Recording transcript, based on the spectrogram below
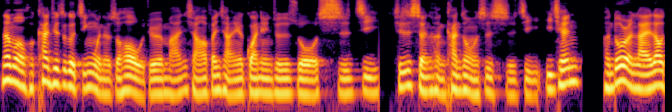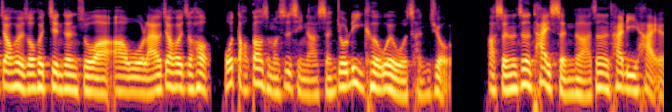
那么看去这个经文的时候，我觉得蛮想要分享一个观念，就是说时机。其实神很看重的是时机。以前很多人来到教会的时候会见证说啊啊，我来到教会之后，我祷告什么事情啊，神就立刻为我成就啊，神的真的太神了啊，真的太厉害了。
